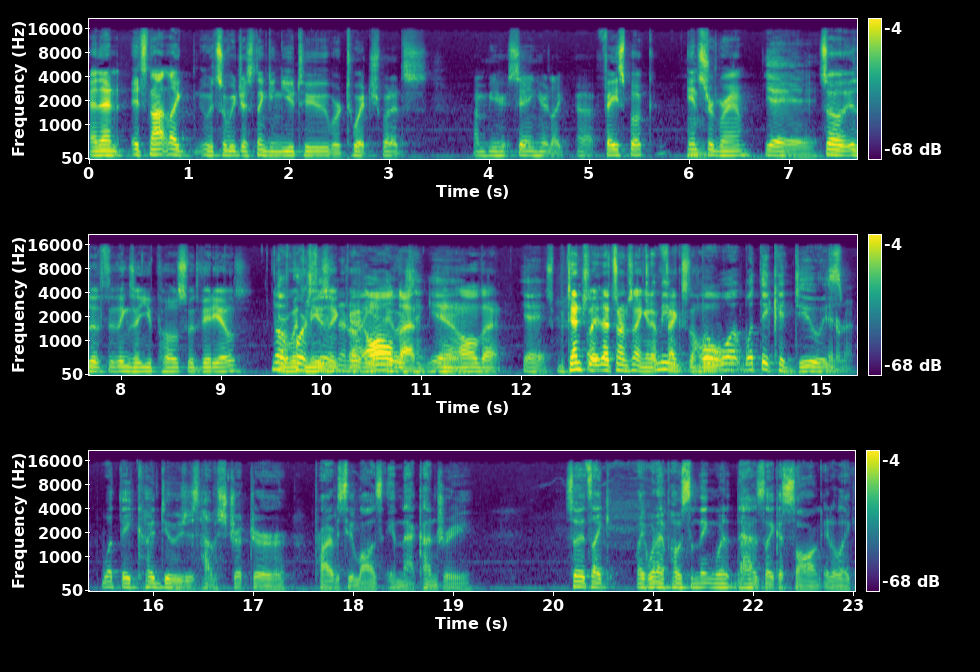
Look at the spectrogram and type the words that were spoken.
And then it's not like so we're just thinking YouTube or Twitch but it's I'm here saying here like uh, Facebook Mhm. Instagram Yeah, yeah, yeah. so the, the things that you post with videos No, or of with course, yeah, music no, no, uh, I get- I all get that yeah, Yeah, yeah. all that yeah, yeah. So potentially that's what I'm saying it I mean, affects the but whole what what they could do is internet. what they could do is just have stricter privacy laws in that country. So it's like like when I post something that has like a song, it'll like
